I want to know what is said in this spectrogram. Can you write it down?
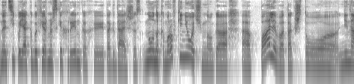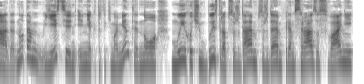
на типа якобы фермерских рынках и так дальше. Ну, на Комаровке не очень много э, палева, так что не надо. Ну, там есть некоторые такие моменты, но мы их очень быстро обсуждаем, обсуждаем прям сразу с Ваней,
